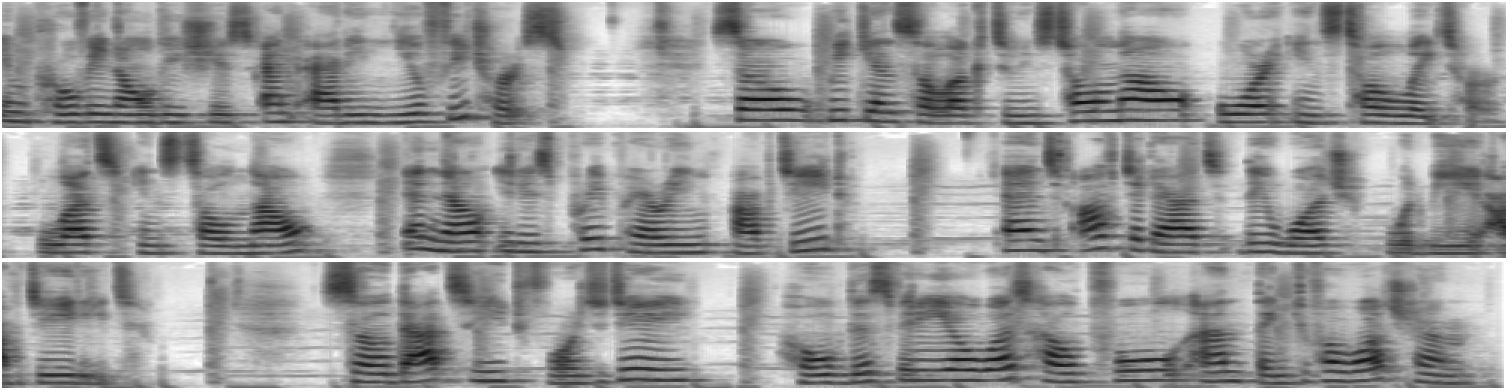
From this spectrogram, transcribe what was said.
improving old issues and adding new features. So we can select to install now or install later. Let's install now and now it is preparing update and after that the watch would be updated. So that's it for today. Hope this video was helpful and thank you for watching.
